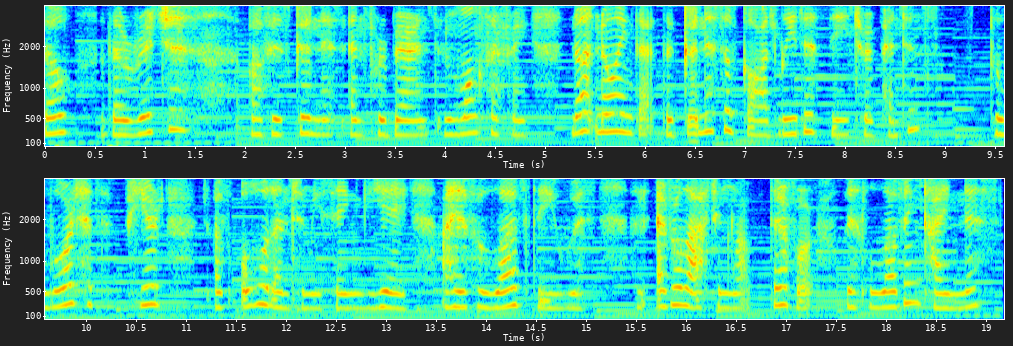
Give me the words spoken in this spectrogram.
though the riches of his goodness and forbearance and longsuffering, not knowing that the goodness of God leadeth thee to repentance? The Lord hath appeared of old unto me, saying, Yea, I have loved thee with an everlasting love. Therefore, with loving kindness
